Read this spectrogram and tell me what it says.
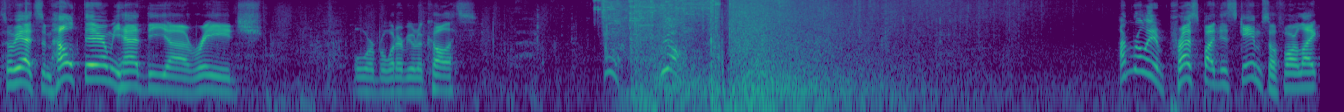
So we had some health there, and we had the, uh, rage orb, or whatever you want to call it. I'm really impressed by this game so far. Like,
